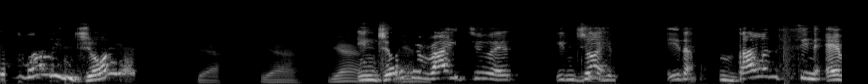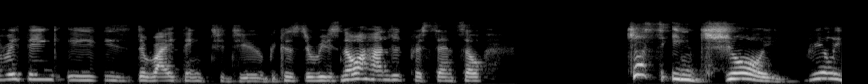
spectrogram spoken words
as well enjoy it. Yeah, yeah, yeah, Enjoy yeah. the ride to it. Enjoy you- you know, balancing everything is the right thing to do because there is no 100%. So just enjoy, really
